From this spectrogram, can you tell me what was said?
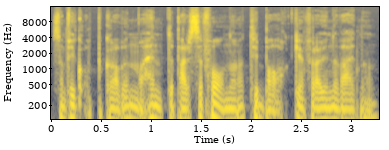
som fikk oppgaven med å hente Persefone tilbake fra underverdenen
